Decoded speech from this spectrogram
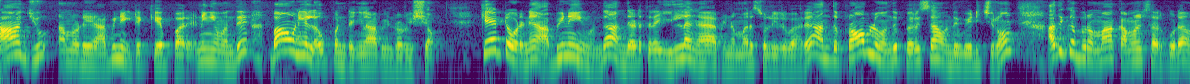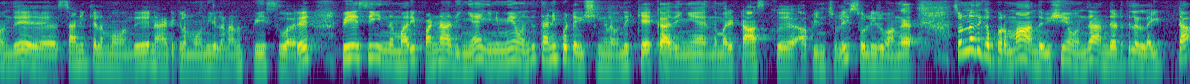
ராஜு நம்மளுடைய அபிநய்கிட்ட கேட்பார் நீங்கள் வந்து பாவனியை லவ் பண்ணுறீங்களா அப்படின்ற ஒரு விஷயம். கேட்ட உடனே அபிநய் வந்து அந்த இடத்துல இல்லைங்க அப்படின்ற மாதிரி சொல்லிடுவார். அந்த ப்ராப்ளம் வந்து பெருசாக வந்து வெடிச்சிரும். அதுக்கப்புறமா கமல் சார் கூட வந்து சனிக்கிழமை வந்து ஞாயிற்றுக்கிழமை வந்து இல்லைனாலும் பேசுவார். பேசி இந்த மாதிரி பண்ணாதீங்க. இனிமேல் வந்து தனிப்பட்ட விஷயங்களை வந்து கேட்காதீங்க. இந்த மாதிரி டாஸ்க்கு அப்படின்னு சொல்லி சொல்லிடுவாங்க. சொன்னதுக்கப்புறமா அந்த விஷயம் வந்து அந்த இடத்துல லைட்டாக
